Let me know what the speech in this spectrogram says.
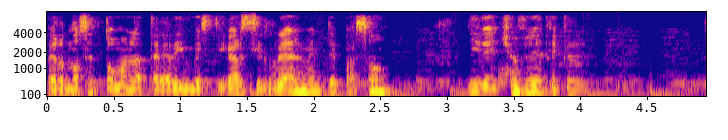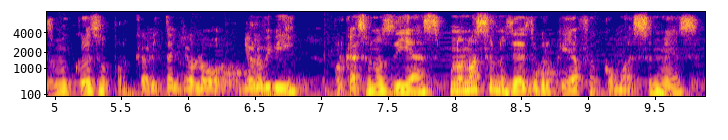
pero no se toman la tarea de investigar si realmente pasó. Y de hecho, fíjate que es muy curioso porque ahorita yo lo, yo lo viví, porque hace unos días, no, no hace unos días, yo creo que ya fue como hace un mes,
